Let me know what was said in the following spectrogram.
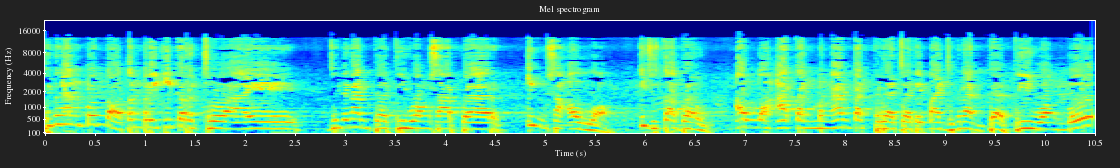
Jenengan pun to ten mriki kerja ae, jenengan dadi wong sabar, insya Allah ijtabahu. Allah akan mengangkat derajat panjenengan dadi wong mul,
